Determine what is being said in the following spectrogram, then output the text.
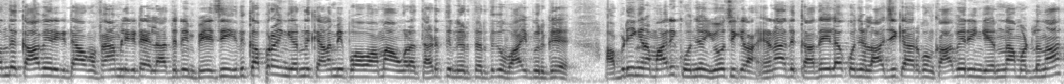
வந்து காவேரிக்கிட்ட அவங்க ஃபேமிலிக்கிட்ட எல்லாத்துட்டையும் பேசி இதுக்கப்புறம் இங்கேருந்து கிளம்பி போகாமல் அவங்கள தடுத்து நிறுத்துறதுக்கு வாய்ப்பு இருக்குது அப்படிங்கிற மாதிரி கொஞ்சம் யோசிக்கலாம். ஏன்னா அது கதையில் கொஞ்சம் லாஜிக்காக இருக்கும். காவேரி இங்கே இருந்தால் மட்டும்தான்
